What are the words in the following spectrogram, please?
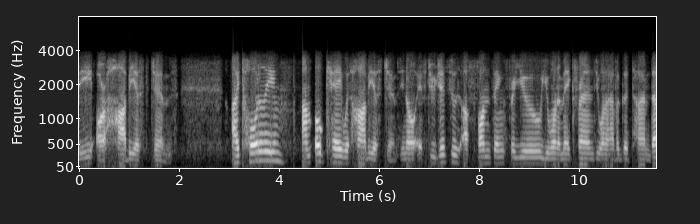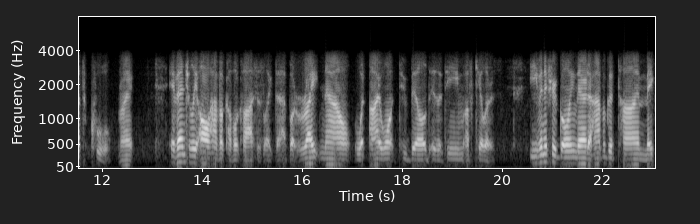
see are hobbyist gyms. I totally I'm okay with hobbyist gyms. You know, if jujitsu is a fun thing for you, you want to make friends, you want to have a good time, that's cool, right? Eventually, I'll have a couple classes like that. But right now, what I want to build is a team of killers. Even if you're going there to have a good time, make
